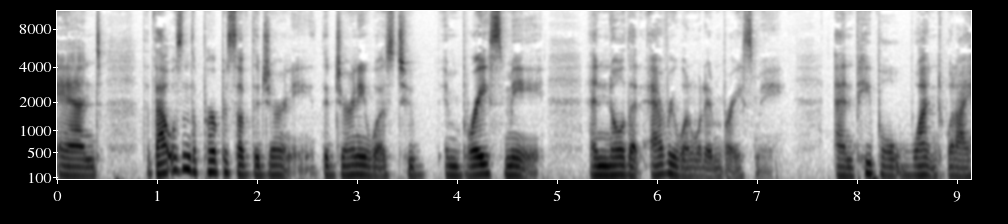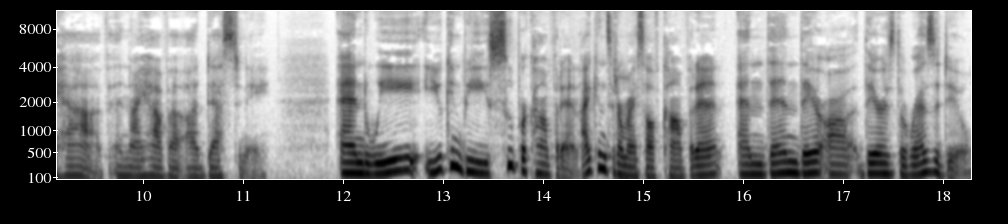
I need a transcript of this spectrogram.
And that that wasn't the purpose of the journey. The journey was to embrace me and know that everyone would embrace me and people want what I have and I have a, a destiny. And we you can be super confident. I consider myself confident and then there are there's the residue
